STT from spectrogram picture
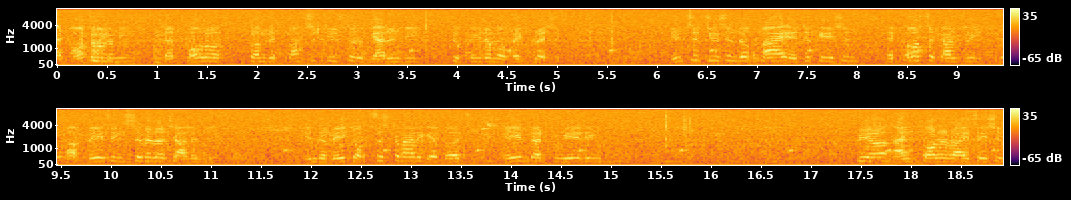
and autonomy that follows from the constitutional guarantee to freedom of expression. Institutions of higher education across the country are facing similar challenges in the wake of systematic efforts aimed at creating fear and polarization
